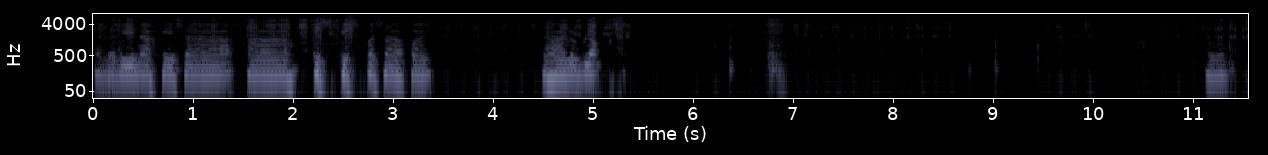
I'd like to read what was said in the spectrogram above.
madali na kaysa uh, kiss pa sa pan sa hollow blocks. Ano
